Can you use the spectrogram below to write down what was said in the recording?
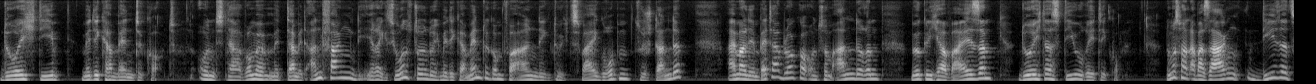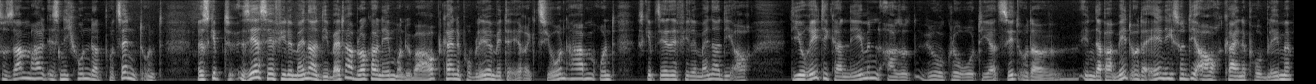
durch die Medikamente kommt. Und da wollen wir mit, damit anfangen. Die Erektionsstörung durch Medikamente kommt vor allen Dingen durch zwei Gruppen zustande. Einmal den Beta-Blocker und zum anderen möglicherweise durch das Diuretikum. Nun muss man aber sagen, dieser Zusammenhalt ist nicht 100 Prozent und es gibt sehr, sehr viele Männer, die Beta-Blocker nehmen und überhaupt keine Probleme mit der Erektion haben. Und es gibt sehr, sehr viele Männer, die auch Diuretika nehmen, also Hydrochlorothiazid oder Indapamid oder ähnliches und die auch keine Probleme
